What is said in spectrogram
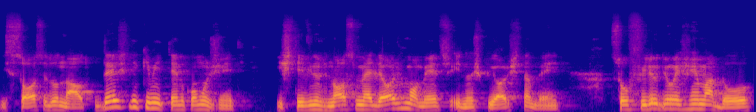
e sócio do Náutico desde que me entendo como gente. Estive nos nossos melhores momentos e nos piores também. Sou filho de um ex-remador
